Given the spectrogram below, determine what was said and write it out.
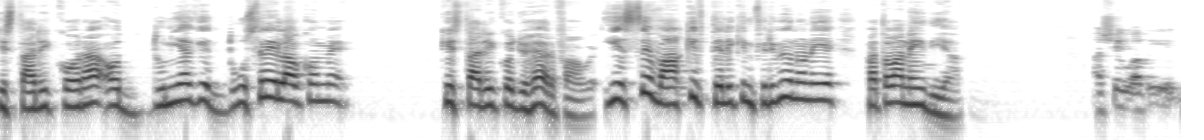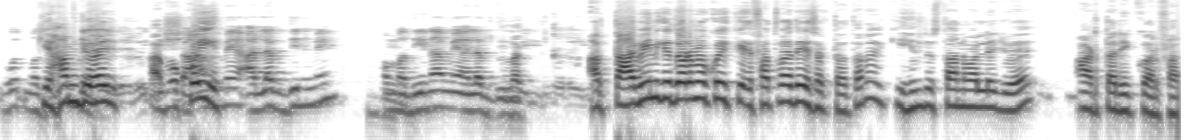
किस तारीख को हो रहा और दुनिया के दूसरे इलाकों में किस तारीख को जो है अरफा होगा। ये इससे वाकिफ थे लेकिन फिर भी उन्होंने ये फतवा नहीं दिया। कि हम जो है कोई में अलग दिन में और मदीना में अलग दिन में अब ताबीन के दौर में कोई फतवा दे सकता था ना कि हिंदुस्तान वाले जो है आठ तारीख को अरफा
